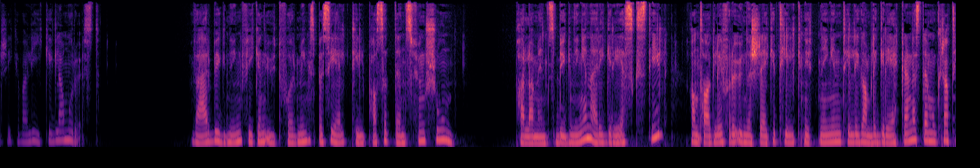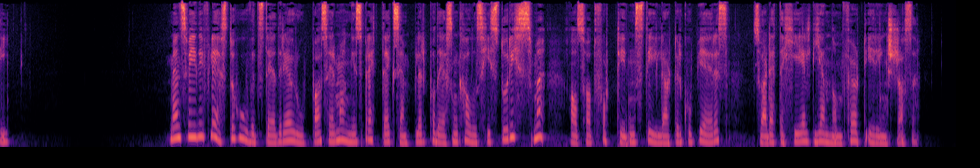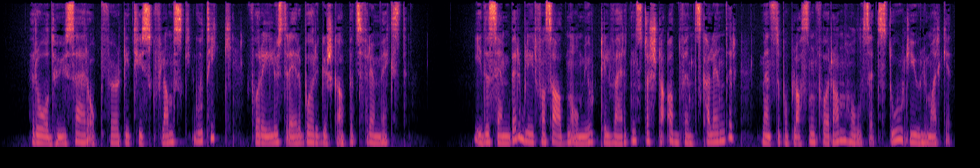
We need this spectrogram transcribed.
kanskje ikke var like glamorøst. Hver bygning fikk en utforming spesielt tilpasset dens funksjon. Parlamentsbygningen er i gresk stil, antagelig for å understreke tilknytningen til de gamle grekernes demokrati. Mens vi i de fleste hovedsteder i Europa ser mange spredte eksempler på det som kalles historisme, altså at fortidens stilarter kopieres, så er dette helt gjennomført i Ringstrasse. Rådhuset er oppført i tysk-flamsk gotikk for å illustrere borgerskapets fremvekst. I desember blir fasaden omgjort til verdens største adventskalender, mens det på plassen foran holdes et stort julemarked.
